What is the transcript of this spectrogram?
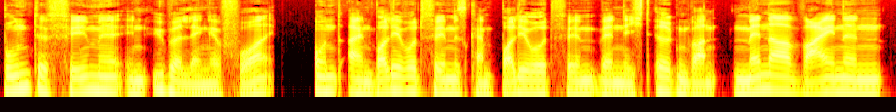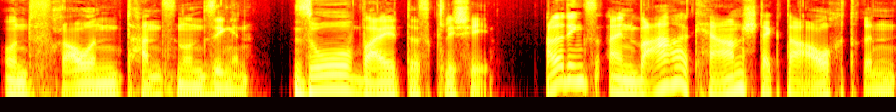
bunte Filme in Überlänge vor. Und ein Bollywood-Film ist kein Bollywood-Film, wenn nicht irgendwann Männer weinen und Frauen tanzen und singen. So weit das Klischee. Allerdings ein wahrer Kern steckt da auch drin.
